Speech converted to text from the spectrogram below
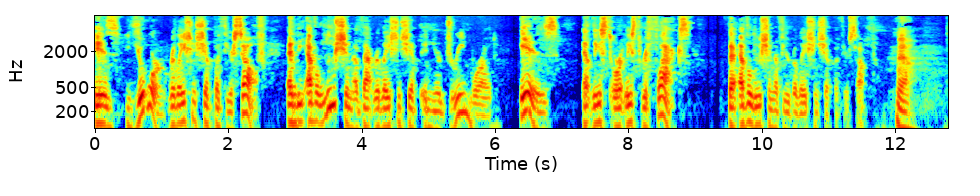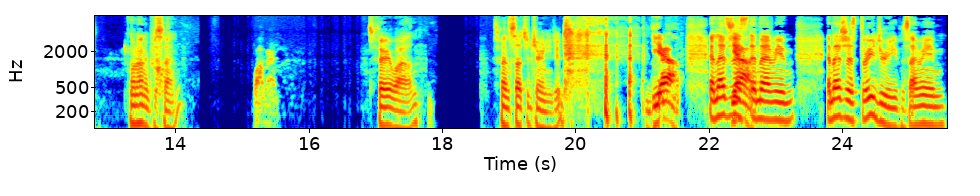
is your relationship with yourself. And the evolution of that relationship in your dream world is, at least, or at least reflects, the evolution of your relationship with yourself. Yeah. 100%. Wow, man. It's very wild. It's been such a journey, dude. yeah. And that's just, yeah. and I mean, and that's just three dreams. I mean,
